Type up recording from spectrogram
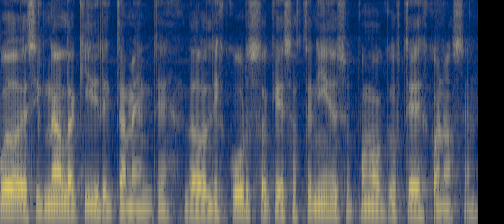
Puedo designarla aquí directamente, dado el discurso que he sostenido y supongo que ustedes conocen.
